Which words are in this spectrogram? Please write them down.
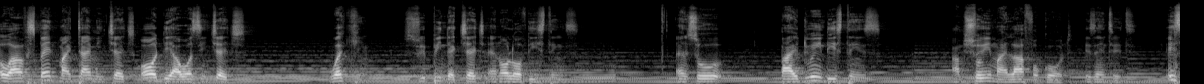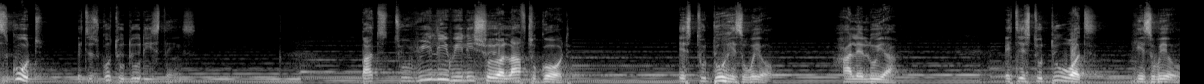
Oh, I've spent my time in church. All day I was in church, working, sweeping the church, and all of these things. And so, by doing these things, I'm showing my love for God, isn't it? It's good. It is good to do these things. But to really, really show your love to God is to do His will. Hallelujah. It is to do what? His will.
